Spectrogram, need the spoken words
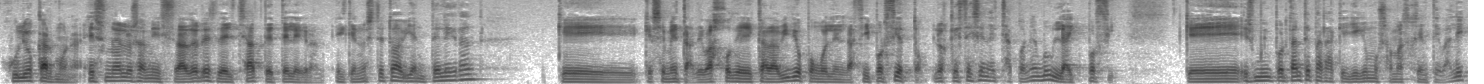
Julio Carmona es uno de los administradores del chat de Telegram. El que no esté todavía en Telegram, que, que se meta. Debajo de cada vídeo pongo el enlace. Y por cierto, los que estéis en el chat, ponedme un like, por fin que es muy importante para que lleguemos a más gente, ¿vale?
